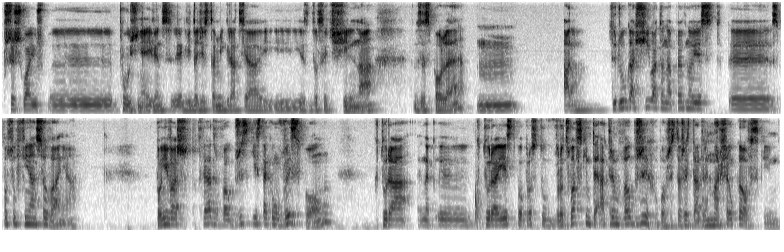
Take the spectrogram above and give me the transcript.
przyszła już później, więc jak widać jest ta migracja jest dosyć silna w zespole. Mm, A druga siła to na pewno jest y, sposób finansowania. Ponieważ Teatr Wałbrzyski jest taką wyspą, która, y, która jest po prostu wrocławskim teatrem w Wałbrzychu, poprzez to, że jest teatrem marszałkowskim.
